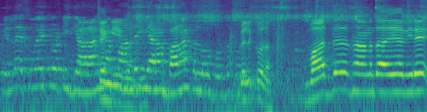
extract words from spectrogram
ਪਹਿਲੇ ਸਵੇ ਝੋਟੀ 11 ਚੰਗੀ ਨਹੀਂ ਪਾਉਂਦੇ 11 12 ਕਿਲੋ ਦੁੱਧ ਕੋਈ। ਬਿਲਕੁਲ। ਵੱਧ ਥਾਣ ਦਾ ਇਹ ਆ ਵੀਰੇ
